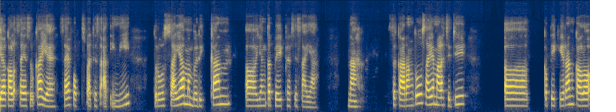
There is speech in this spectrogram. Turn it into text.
Ya kalau saya suka ya, saya fokus pada saat ini, terus saya memberikan eh, yang terbaik versi saya. Nah, sekarang tuh saya malah jadi eh, kepikiran kalau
